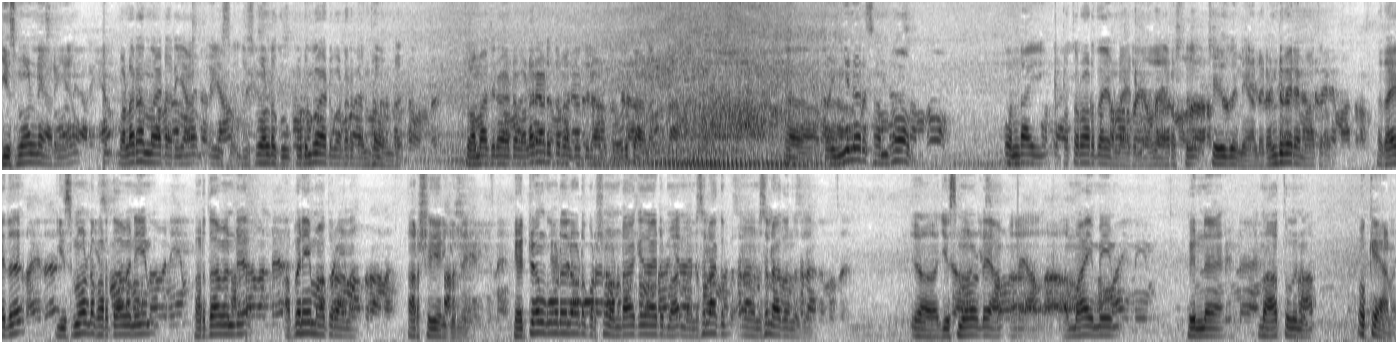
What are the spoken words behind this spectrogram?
ജിസ്മോളിനെ അറിയാം. വളരെ നന്നായിട്ട് അറിയാം. ജിസ്മോളുടെ കുടുംബമായിട്ട് വളരെ ബന്ധമുണ്ട്. തോമാച്ചനുമായിട്ട് വളരെ അടുത്ത ബന്ധത്തിലാണ് സുഹൃത്താണ്. അപ്പോൾ ഇങ്ങനൊരു സംഭവം ഉണ്ടായി. പത്രവാർത്തയും ഉണ്ടായിരുന്നു. അത് അറസ്റ്റ് ചെയ്തു തന്നെയാണ്. രണ്ടുപേരെ മാത്രം. അതായത് ജിസ്മോളുടെ ഭർത്താവിനെയും ഭർത്താവിന്റെ അപ്പനെയും മാത്രമാണ് അറസ്റ്റ് ചെയ്തിരിക്കുന്നത്. ഏറ്റവും കൂടുതൽ അവിടെ പ്രശ്നം ഉണ്ടാക്കിയതായിട്ട് മനസ്സിലാക്ക മനസ്സിലാക്കുന്നത് ജിസ്മോളുടെ അമ്മായിമ്മയും പിന്നെ നാത്തൂനും ഒക്കെയാണ്.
